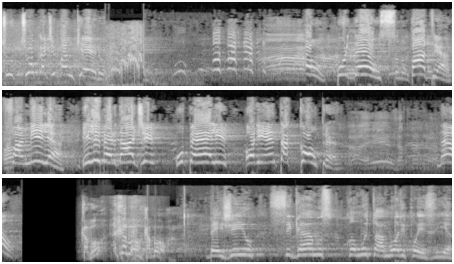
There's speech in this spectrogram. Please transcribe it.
tchutchuca de banqueiro. Por Deus, pátria, família e liberdade, o PL orienta contra. Não. Acabou? Acabou. Acabou. Beijinho, sigamos com muito amor e poesia.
